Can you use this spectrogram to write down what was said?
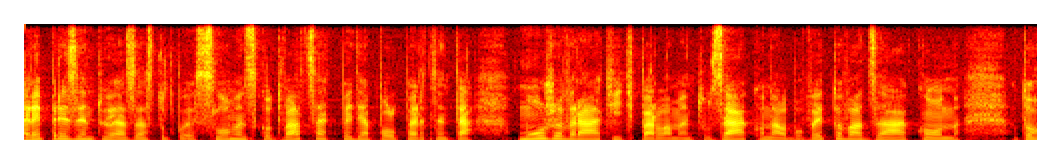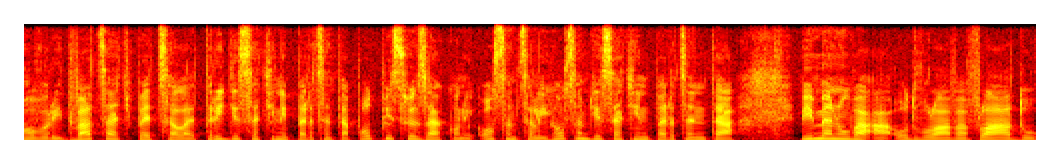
Reprezentuje a zastupuje Slovensko 25,5%, môže vrátiť parlamentu zákon alebo vetovať zákon, to hovorí 25,3%, podpisuje zákony 8,8%, vymenúva a odvoláva vládu,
